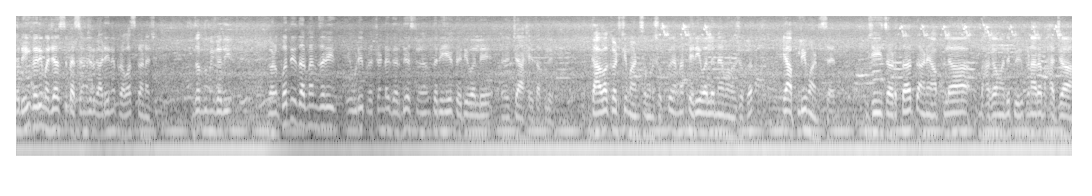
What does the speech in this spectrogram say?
तर ही खरी मजा असते पॅसेंजर गाडीने प्रवास करण्याची. जर तुम्ही कधी गणपती दरम्यान जरी एवढी प्रचंड गर्दी असली ना तरी हे फेरीवाले जे आहेत आपले गावाकडची माणसं म्हणू शकतो यांना फेरीवाले नाही म्हणू शकत. हे आपली माणसं आहेत. जी चढतात आणि आपल्या भागामध्ये पिकणाऱ्या भाज्या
